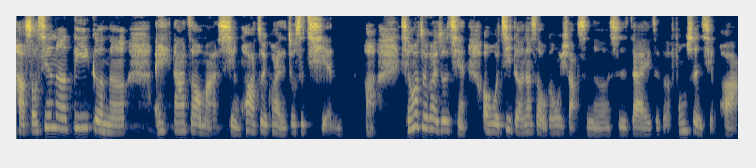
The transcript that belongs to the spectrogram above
好，首先呢，第一个呢，哎，大家知道吗？显化最快的就是钱。啊，显化最快就是钱哦！我记得那时候我跟魏雪老师呢是在这个丰盛显化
